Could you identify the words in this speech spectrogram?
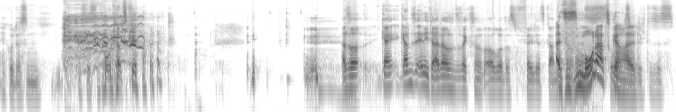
Ja gut, das ist ein, das ist ein Monatsgehalt. Also ga- ganz ehrlich, 3600 Euro, das fällt jetzt gar nicht. Also es ist ein das Monatsgehalt. Das, ist,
